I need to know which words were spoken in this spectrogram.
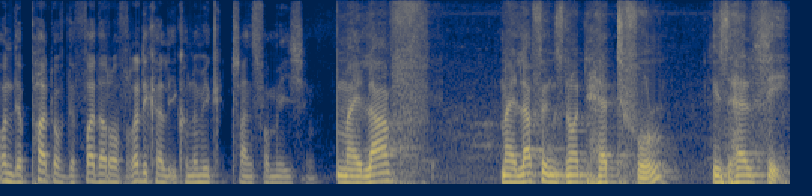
on the part of the father of radical economic transformation. My laugh, my laughing is not hurtful, it's healthy.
